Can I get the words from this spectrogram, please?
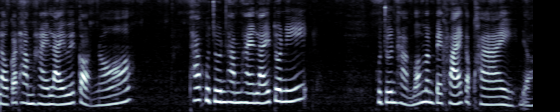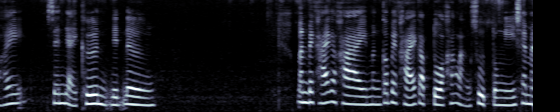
เราก็ทำไฮไลท์ไว้ก่อนเนาะ ถ้าครูจูนทำไฮไลท์ตัวนี้ ครูจูนถามว่ามันไปคล้ายกับใคร เดี๋ยวให้เส้นใหญ่ขึ้นนิดนึง มันไปคล้ายกับใคร มันก็ไปคล้ายกับตัวข้างหลังสุดตรงนี้ใช่ไหม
